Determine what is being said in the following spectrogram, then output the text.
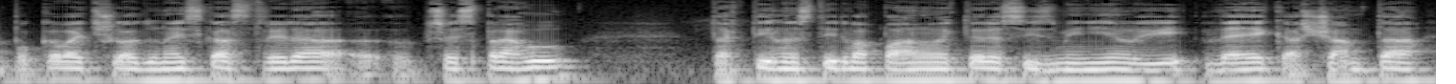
pokud šla Dunajská středa eh, přes Prahu, tak tyhle ty dva pánové, které si zmínil, Vék a Šanta,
